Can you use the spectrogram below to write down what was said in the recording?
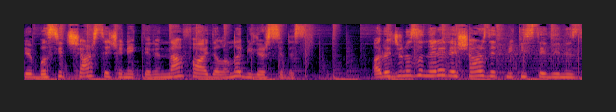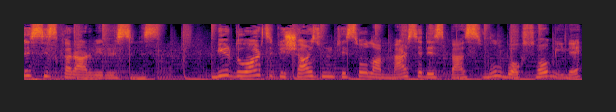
ve basit şarj seçeneklerinden faydalanabilirsiniz. Aracınızı nerede şarj etmek istediğinizde siz karar verirsiniz. Bir duvar tipi şarj ünitesi olan Mercedes-Benz Wallbox Home ile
